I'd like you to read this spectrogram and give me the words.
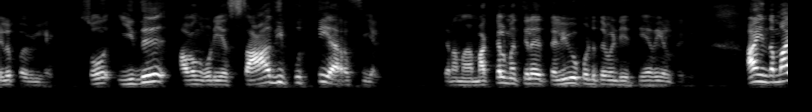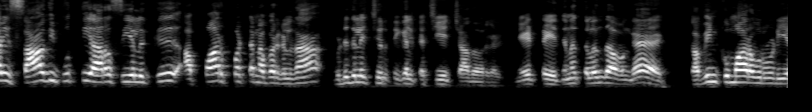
எழுப்பவில்லை. ஸோ இது அவங்களுடைய சாதி புத்தி அரசியல். இதை நம்ம மக்கள் மத்தியில தெளிவுபடுத்த வேண்டிய தேவைகள் இருக்கு. ஆனா இந்த மாதிரி சாதி புத்தி அரசியலுக்கு அப்பாற்பட்ட நபர்கள் தான் விடுதலை சிறுத்தைகள் கட்சியை சார்ந்தவர்கள். நேற்றைய தினத்திலிருந்து அவங்க கவின்குமார் அவருடைய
